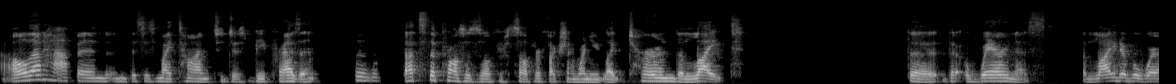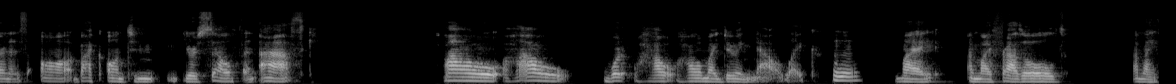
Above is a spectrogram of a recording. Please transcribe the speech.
all that happened and this is my time to just be present. Mm-hmm. That's the process of self-reflection when you like turn the light, the the awareness, the light of awareness on back onto yourself and ask, how how what how how am I doing now? Like, mm-hmm. my am I frazzled? Am I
